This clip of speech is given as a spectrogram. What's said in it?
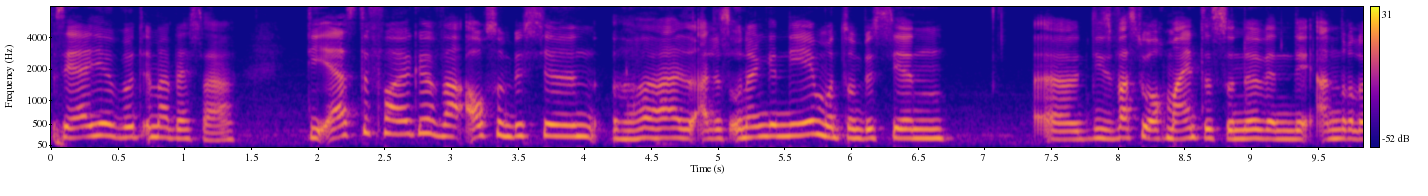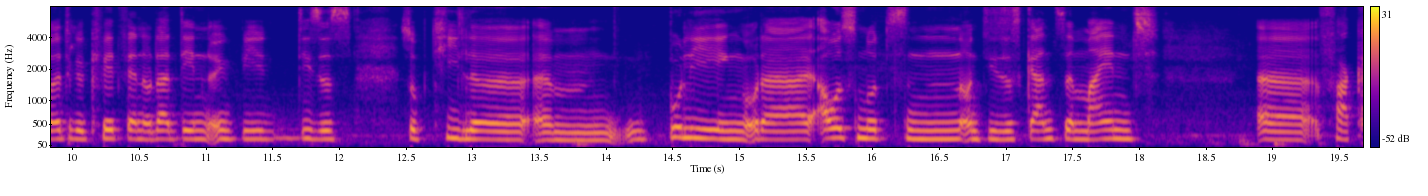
Serie wird immer besser. Die erste Folge war auch so ein bisschen äh, alles unangenehm und so ein bisschen äh, was du auch meintest, so, ne, wenn andere Leute gequält werden oder denen irgendwie dieses subtile ähm, Bullying oder Ausnutzen und dieses ganze Mind äh, fuck,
